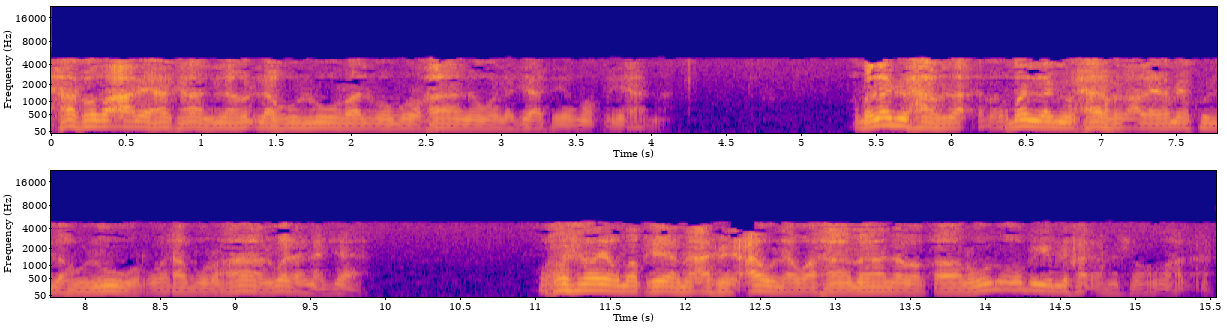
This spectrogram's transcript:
حافظ عليها كانت له نورا وبرهانا ونجاة يوم القيامة. ومن لم يحافظ ومن لم يحافظ عليها لم يكن له نور ولا برهان ولا نجاة. وحشر يوم القيامة مع فرعون وهامان وقارون وأبي بن خلف نسأل الله العافية.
